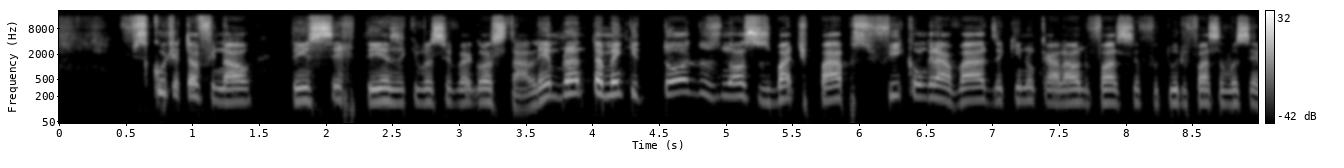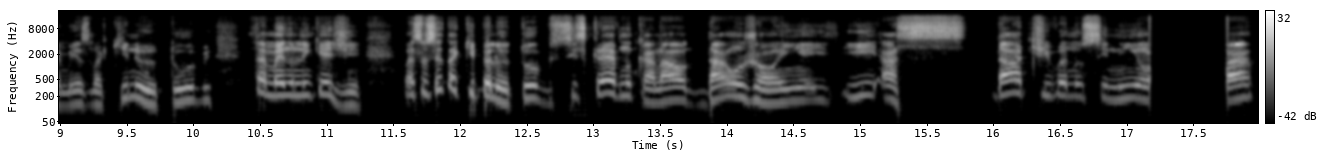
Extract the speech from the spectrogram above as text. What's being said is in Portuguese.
Escute até o final, tenho certeza que você vai gostar. Lembrando também que todos os nossos bate-papos ficam gravados aqui no canal do Faça Seu Futuro Faça Você Mesmo, aqui no YouTube, também no LinkedIn. Mas se você está aqui pelo YouTube, se inscreve no canal, dá um joinha e, e as, dá ativa no sininho lá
